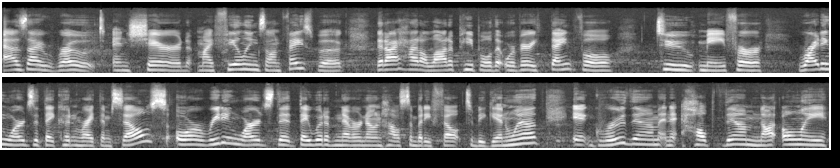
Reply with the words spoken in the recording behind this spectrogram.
as I wrote and shared my feelings on Facebook, that I had a lot of people that were very thankful to me for writing words that they couldn't write themselves or reading words that they would have never known how somebody felt to begin with. It grew them and it helped them not only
